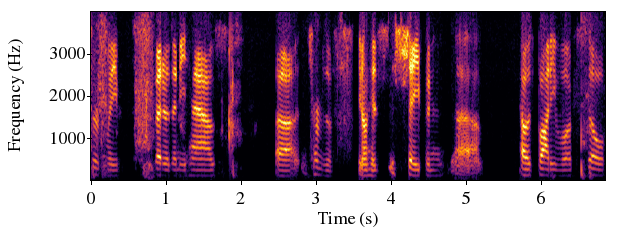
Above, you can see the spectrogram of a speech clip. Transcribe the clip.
certainly better than he has uh, in terms of you know his, his shape and uh, how his body looks. So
